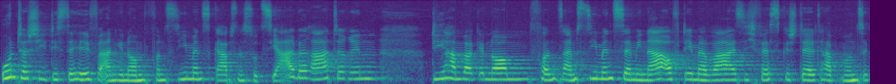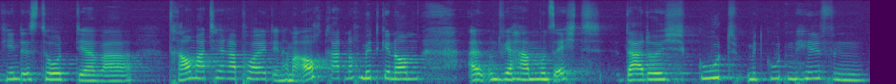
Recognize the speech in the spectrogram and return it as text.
unterschiedlichste Hilfe angenommen. Von Siemens gab es eine Sozialberaterin, die haben wir genommen von seinem Siemens-Seminar, auf dem er war, als ich festgestellt habe, unser Kind ist tot, der war Traumatherapeut, den haben wir auch gerade noch mitgenommen. Äh, und wir haben uns echt dadurch gut mit guten Hilfen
